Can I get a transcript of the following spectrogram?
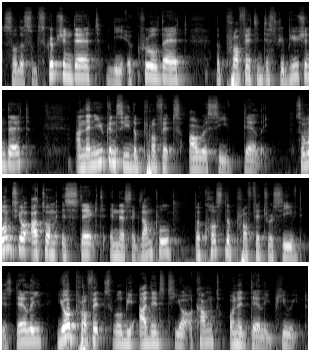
So the subscription date, the accrual date, the profit distribution date, and then you can see the profits are received daily. So once your Atom is staked in this example, because the profit received is daily, your profits will be added to your account on a daily period.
